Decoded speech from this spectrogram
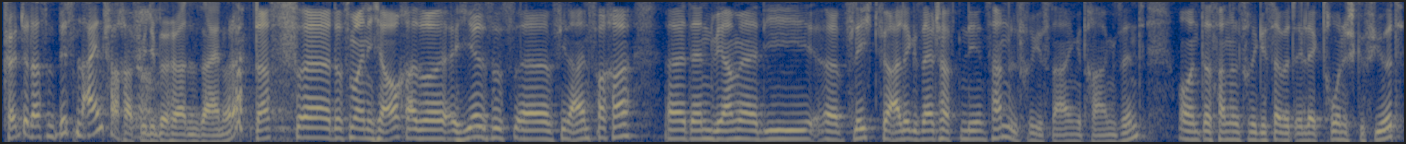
könnte das ein bisschen einfacher für die Behörden sein, oder? Das, äh, das meine ich auch. Also hier ist es äh, viel einfacher, äh, denn wir haben ja die äh, Pflicht für alle Gesellschaften, die ins Handelsregister eingetragen sind. Und das Handelsregister wird elektronisch geführt.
